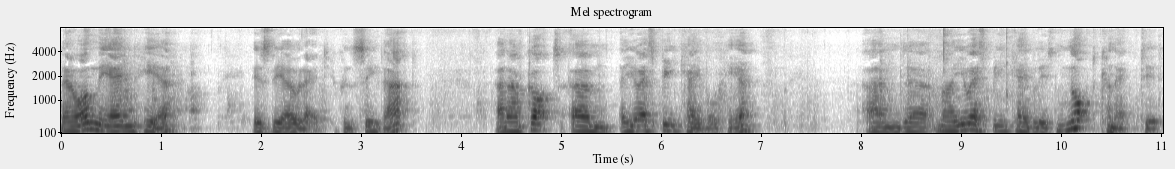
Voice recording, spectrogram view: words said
Now on the end here is the OLED you can see that. And I've got um, a USB cable here. And uh, my USB cable is not connected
